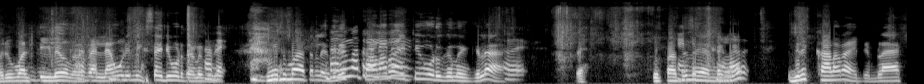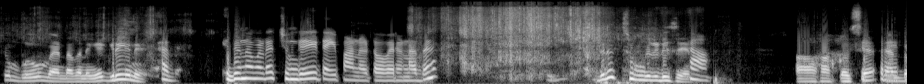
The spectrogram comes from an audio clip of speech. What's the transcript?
ഒരു മൾട്ടിയിൽ എല്ലാം കൂടി മിക്സ് ആയിട്ട് കൊടുത്താണ് ഇതിൽ. ഇത് മാത്രല്ല ഇതിൽ കളറായിട്ട് കൊടുക്കുന്നെങ്കിൽ അല്ലേ? ഇപ്പൊ അത് വേണ്ടെങ്കിൽ ഇതിന് കളറായിട്ട് ബ്ലാക്കും ബ്ലൂവും വേണ്ടെന്നുണ്ടെങ്കിൽ ഗ്രീന് ഇത് നമ്മുടെ ചുങ്കരി ടൈപ്പ് ആണ് കേട്ടോ വരണത്. ഇതിന് ചുങ്കരി ഡിസൈൻ ആഹാ പക്ഷെ രണ്ട്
